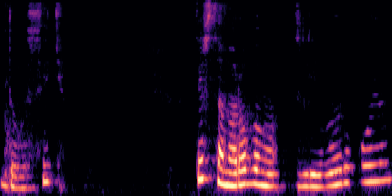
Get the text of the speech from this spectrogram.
Досить. Те ж саме робимо з лівою рукою.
